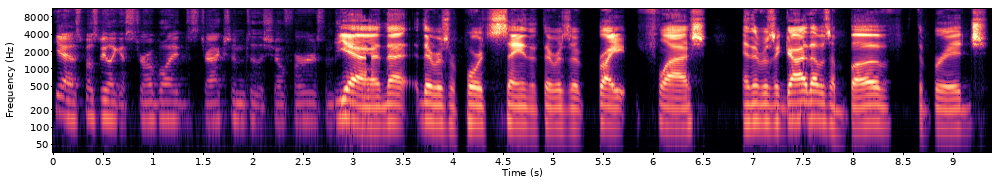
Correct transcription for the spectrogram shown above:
Yeah, it's supposed to be like a strobe light distraction to the chauffeur or some shit. Yeah, and that there was reports saying that there was a bright flash, and there was a guy that was above the bridge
